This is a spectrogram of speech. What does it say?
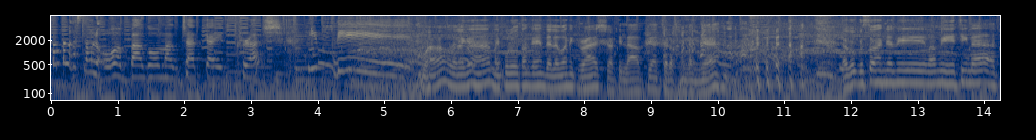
pampalakas ng loob bago mag-chat kay crush? Hindi! Wow, talaga ha. May pulutan kayong dalawa ni Crush at tilapia. Sarap naman yan. Nagugustuhan niya ni Mami Tina at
